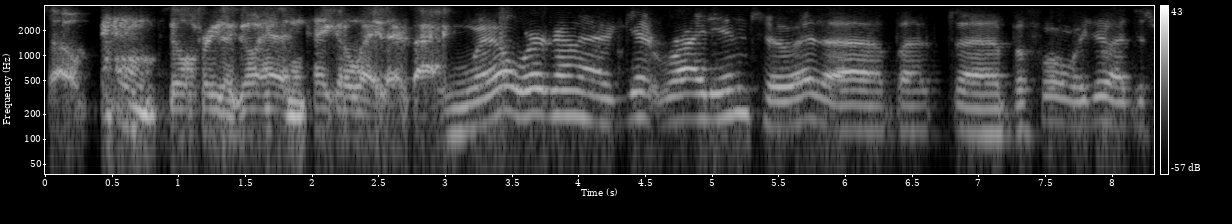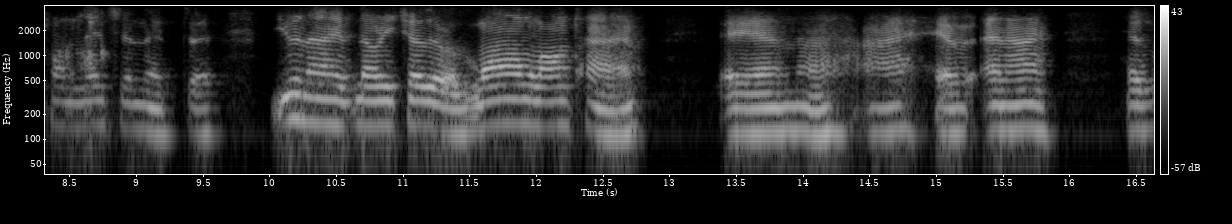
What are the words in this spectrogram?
So feel free to go ahead and take it away there, Zach. Well, we're gonna get right into it, uh, but uh, before we do, I just want to mention that uh, you and I have known each other a long, long time, and uh, I have and I have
